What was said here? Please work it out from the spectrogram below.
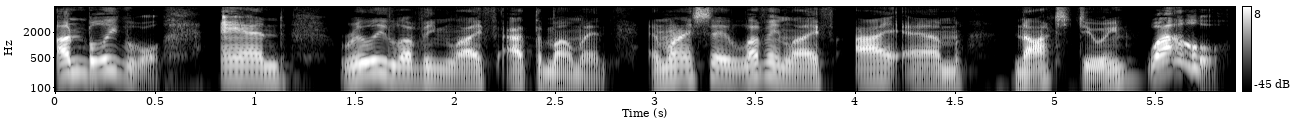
unbelievable. And really loving life at the moment. And when I say loving life, I am not doing well.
